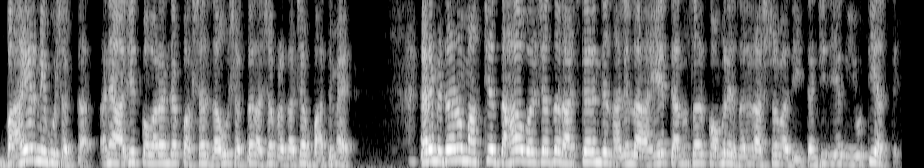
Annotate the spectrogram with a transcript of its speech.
बाहेर निघू शकतात. आणि अजित पवारांच्या पक्षात जाऊ शकतात अशा प्रकारच्या बातम्या आहेत. कारण मित्रांनो मागचे दहा वर्षाचं राजकारण जे झालेलं आहे त्यानुसार काँग्रेस आणि राष्ट्रवादी त्यांची जी एक युती असते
